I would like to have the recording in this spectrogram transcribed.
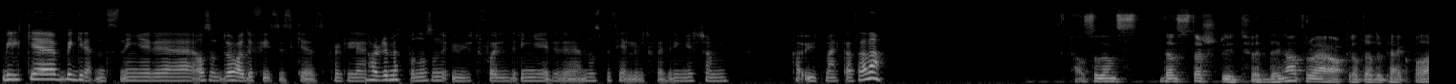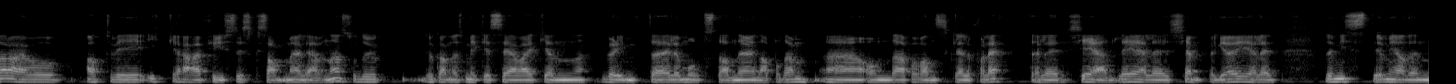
Hvilke begrensninger eh, altså Du har jo det fysiske, selvfølgelig. Har dere møtt på noen sånne utfordringer, eh, noen spesielle utfordringer som har utmerka seg, da? Altså den, den største utfordringa, tror jeg akkurat det du peker på der, er jo at vi ikke er fysisk sammen med elevene. Så du, du kan liksom ikke se verken glimtet eller motstand i øynene på dem. Eh, om det er for vanskelig eller for lett, eller kjedelig eller kjempegøy, eller du mister jo mye av den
